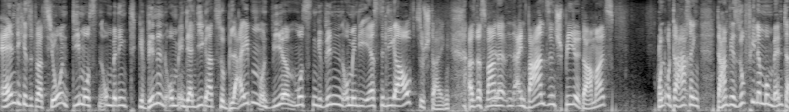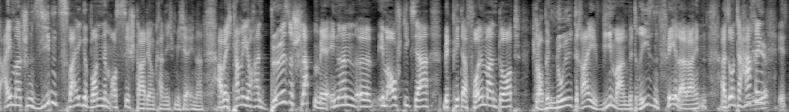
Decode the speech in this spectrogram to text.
ähnliche Situation. Die mussten unbedingt gewinnen, um in der Liga zu bleiben und wir mussten gewinnen, um in die erste Liga aufzusteigen. Also das war eine, ein Wahnsinnsspiel damals. Und Unterhaching, da haben wir so viele Momente. Einmal schon 7-2 gewonnen im Ostseestadion, kann ich mich erinnern. Aber ich kann mich auch an böse Schlappen erinnern, äh, im Aufstiegsjahr mit Peter Vollmann dort, ich glaube 0-3, Wiemann mit Riesenfehler da hinten. Also Unterhaching, ja. ist,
